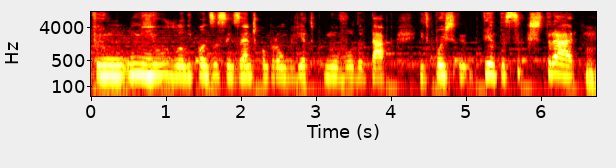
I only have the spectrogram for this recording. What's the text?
foi um, um miúdo ali com 16 anos, comprou um bilhete num voo da TAP e depois uh, tenta sequestrar uh,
